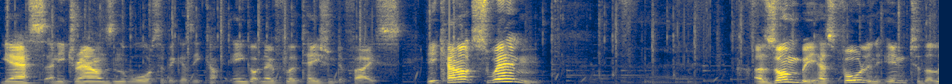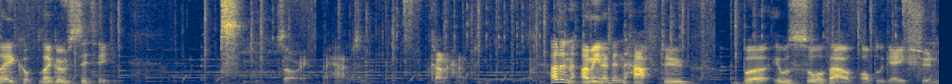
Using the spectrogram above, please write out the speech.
Yes, and he drowns in the water because he can't, he ain't got no flotation device. He cannot swim! A zombie has fallen into the lake of Lego City. Psst, sorry, I had to. Kind of had to. I didn't. I mean, I didn't have to, but it was sort of out of obligation.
